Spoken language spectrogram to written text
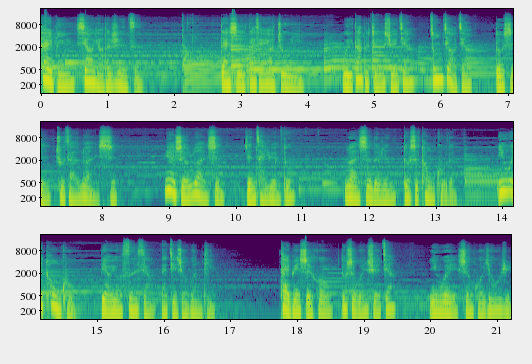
太平逍遥的日子。但是大家要注意，伟大的哲学家、宗教家都是处在乱世，越是乱世，人才越多。乱世的人都是痛苦的，因为痛苦，便要用思想来解决问题。太平时候都是文学家，因为生活忧郁，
